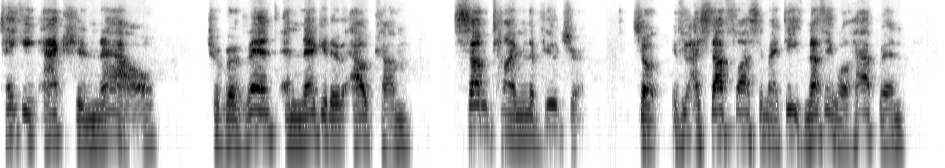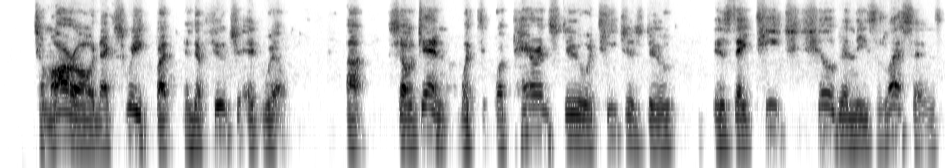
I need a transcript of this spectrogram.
taking action now to prevent a negative outcome sometime in the future. So if I stop flossing my teeth, nothing will happen tomorrow or next week, but in the future it will. Uh, so again, what, what parents do, what teachers do, is they teach children these lessons.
